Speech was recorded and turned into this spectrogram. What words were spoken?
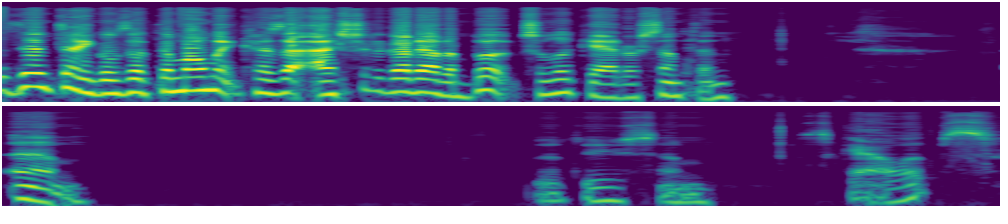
Zentangles at the moment because I, I should have got out a book to look at or something. Um, we'll do some scallops.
